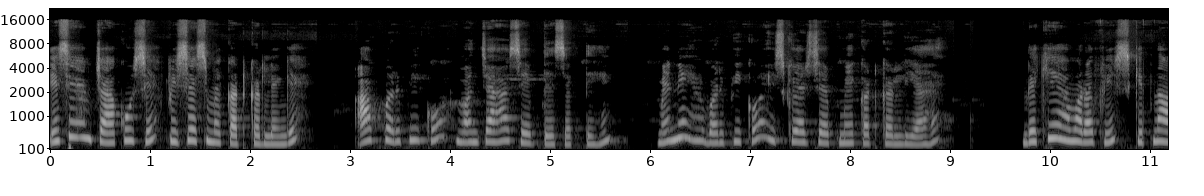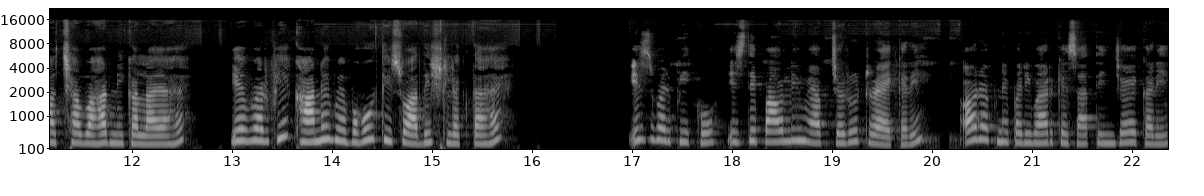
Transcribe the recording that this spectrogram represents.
इसे हम चाकू से पीसेस में कट कर लेंगे। आप बर्फ़ी को मनचाहा शेप दे सकते हैं। मैंने यहाँ बर्फ़ी को स्क्वायर शेप में कट कर लिया है। देखिए हमारा फ़िश कितना अच्छा बाहर निकल आया है। ये बर्फ़ी खाने में बहुत ही स्वादिष्ट लगता है। इस बर्फ़ी को इस दीपावली में आप ज़रूर ट्राई करें और अपने परिवार के साथ एंजॉय करें।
